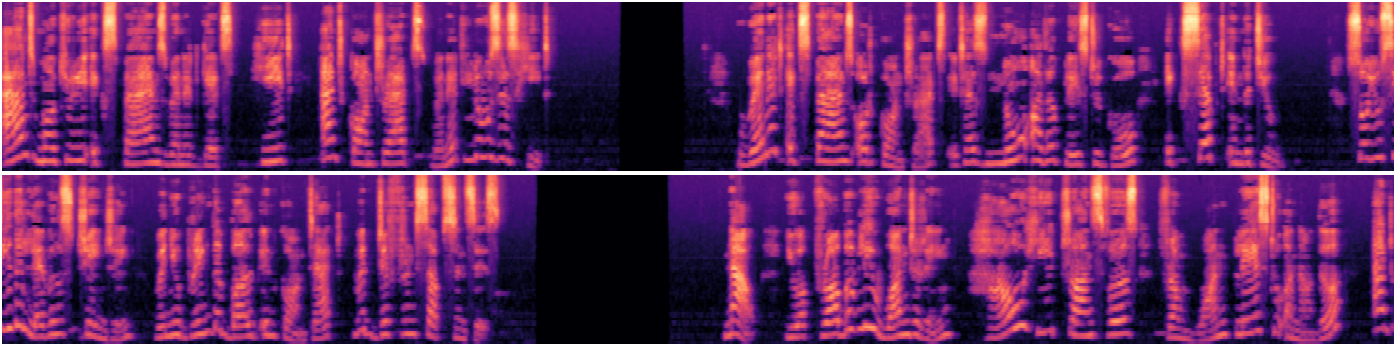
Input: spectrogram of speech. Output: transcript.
And mercury expands when it gets heat and contracts when it loses heat. When it expands or contracts, it has no other place to go except in the tube. So you see the levels changing when you bring the bulb in contact with different substances. Now, you are probably wondering how heat transfers from one place to another and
